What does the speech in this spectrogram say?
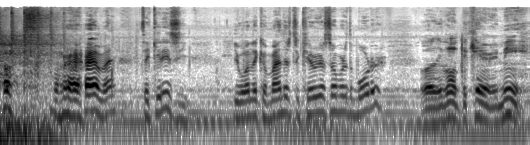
All right, man. Take it easy. You want the commanders to carry us over the border? Well, they won't be carrying me.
